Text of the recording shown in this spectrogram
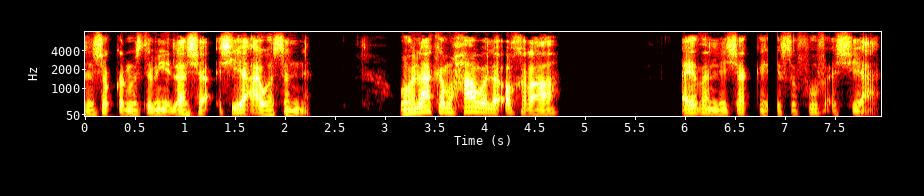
تشق المسلمين إلى شيعة وسنة. وهناك محاولة أخرى أيضا لشق صفوف الشيعة.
